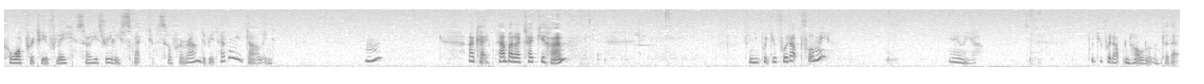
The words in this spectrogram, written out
cooperatively, so he's really smacked himself around a bit, haven't you, darling? Hmm? Okay, how about I take you home? Can you put your foot up for me? There we go. Put your foot up and hold on to that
